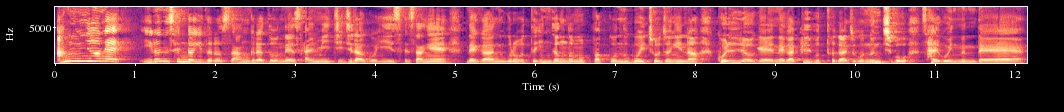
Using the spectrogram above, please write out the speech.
악년의 이런 생각이 들었어. 안 그래도 내 삶이 찌질하고 이 세상에 내가 누구로부터 인정도 못 받고 누구의 조정이나 권력에 내가 빌붙어 가지고 눈치 보고 살고 있는데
